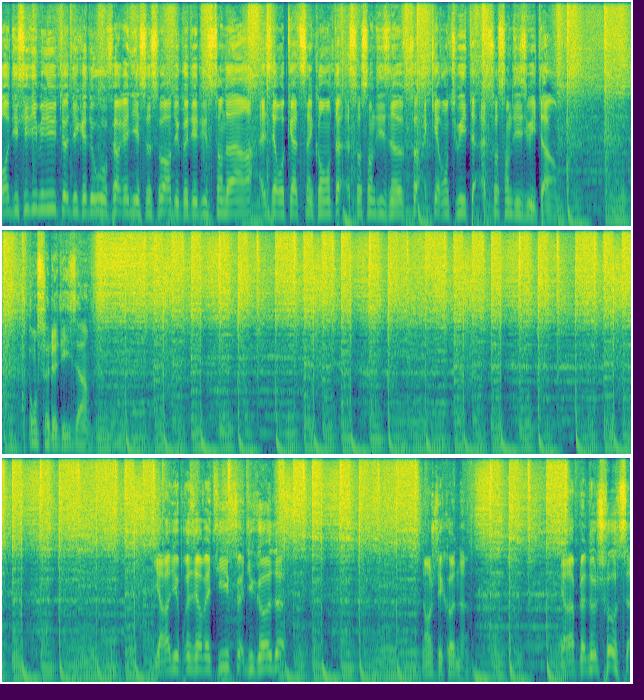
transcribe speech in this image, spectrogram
Bon, d'ici 10 minutes, des cadeaux vous faire gagner ce soir du côté du standard 04 50 79 48 78. hein. Qu'on se le dise. Il y aura du préservatif, du god. Non, je déconne. Il y aura plein d'autres choses.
